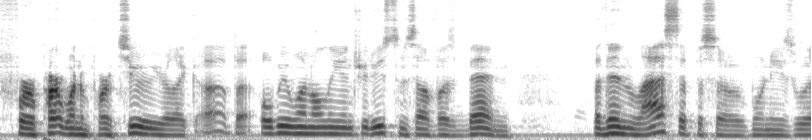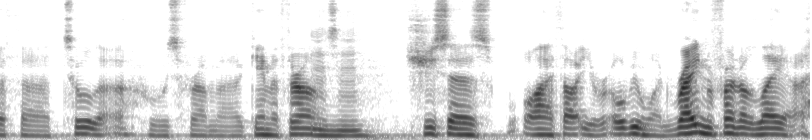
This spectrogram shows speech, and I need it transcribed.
for part one and part two, you're like, oh, but Obi Wan only introduced himself as Ben. But then last episode, when he's with uh, Tula, who's from uh, Game of Thrones, Mm-hmm. she says, "Well, I thought you were Obi Wan," right in front of Leia,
